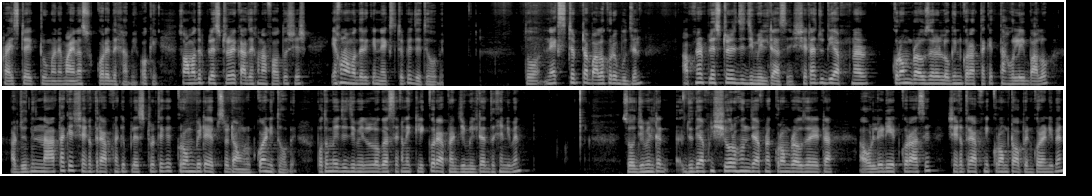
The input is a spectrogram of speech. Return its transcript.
প্রাইসটা একটু মানে মাইনাস করে দেখাবে। ওকে সো আমাদের প্লে স্টোরের কাজ এখন আপাতত শেষ। এখন আমাদেরকে নেক্সট স্টেপে যেতে হবে। তো নেক্সট স্টেপটা ভালো করে বুঝেন। আপনার প্লে স্টোরের যে জিমেলটা আছে, সেটা যদি আপনার ক্রোম ব্রাউজারে লগ ইন করার থাকে, তাহলেই ভালো। আর যদি না থাকে, সেক্ষেত্রে আপনাকে প্লে স্টোর থেকে ক্রোম বিটা অ্যাপসটা ডাউনলোড করে নিতে হবে। প্রথমে যে জিমেল লগ আছে, এখানে ক্লিক করে আপনার জিমেলটা দেখে নেবেন। সো জিমেলটা যদি আপনি শিওর হন যে আপনার ক্রোম ব্রাউজারে এটা অলরেডি এড করা আছে, সেক্ষেত্রে আপনি ক্রমটা ওপেন করে নেবেন।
